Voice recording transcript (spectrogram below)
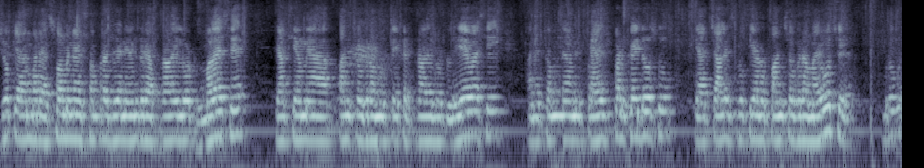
જો કે અમારા સ્વામિનારાયણ સંપ્રદાયની અંદર આ ફરાળી લોટ મળે છે. ત્યાંથી અમે આ પાંચસો ગ્રામનું પેકેટ ફરાળી લોટ લઈ આવ્યા છીએ. અને તમને આની પ્રાઇસ પણ કહી દઉં છું કે આ ચાલીસ રૂપિયાનો પાંચસો ગ્રામ આવ્યો છે. બરાબર?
